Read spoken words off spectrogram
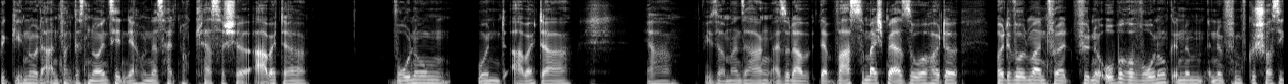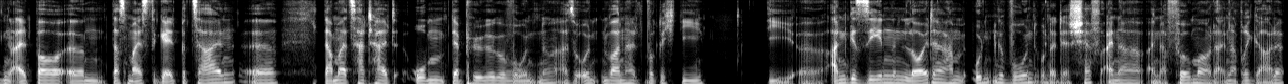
Beginn oder Anfang des 19. Jahrhunderts halt noch klassische Arbeiterwohnungen und Arbeiter, ja, wie soll man sagen, also da, da war es zum Beispiel so, heute Heute würde man für, für eine obere Wohnung in einem, in einem fünfgeschossigen Altbau ähm, das meiste Geld bezahlen. Äh, damals hat halt oben der Pöbel gewohnt. Ne? Also unten waren halt wirklich die, die äh, angesehenen Leute haben unten gewohnt oder der Chef einer, einer Firma oder einer Brigade.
